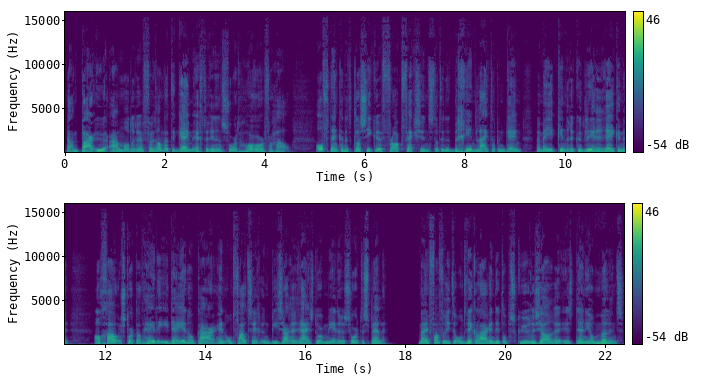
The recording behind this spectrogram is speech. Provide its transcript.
Na een paar uur aanmodderen verandert de game echter in een soort horrorverhaal. Of denk aan het klassieke Frog Factions dat in het begin lijkt op een game waarmee je kinderen kunt leren rekenen, al gauw stort dat hele idee in elkaar en ontvouwt zich een bizarre reis door meerdere soorten spellen. Mijn favoriete ontwikkelaar in dit obscure genre is Daniel Mullins,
